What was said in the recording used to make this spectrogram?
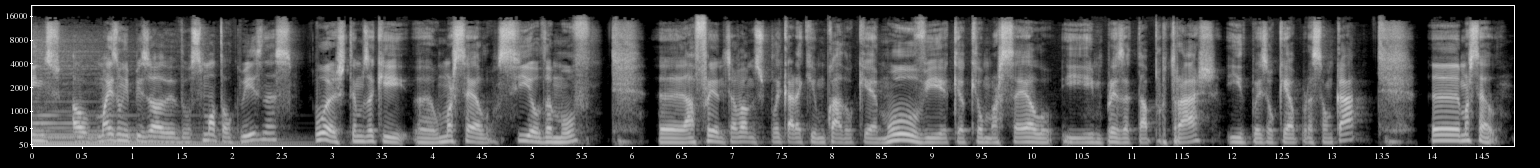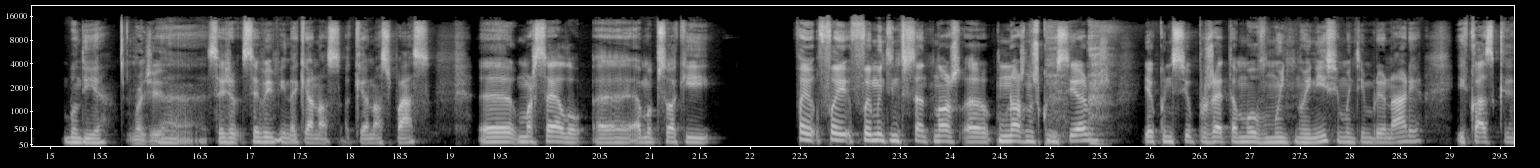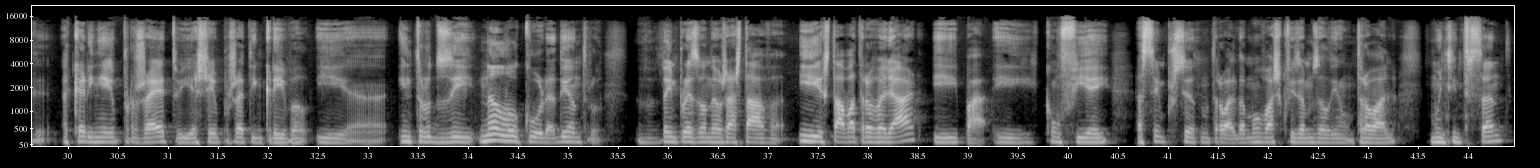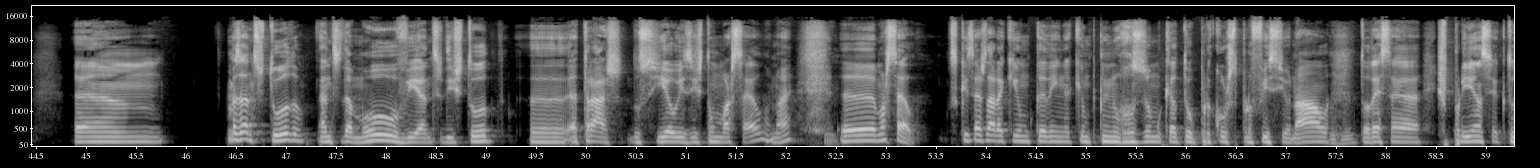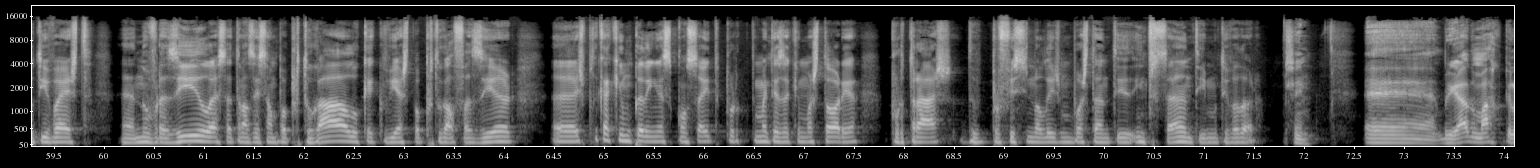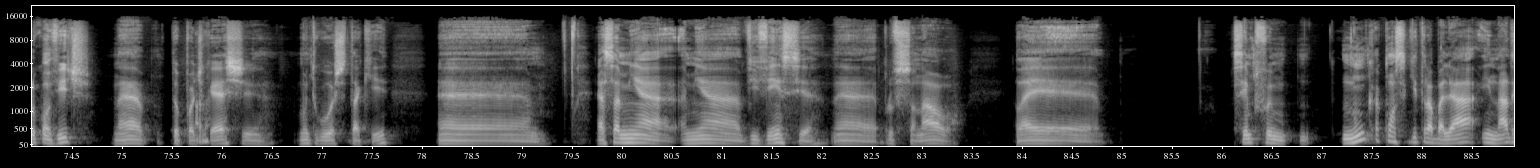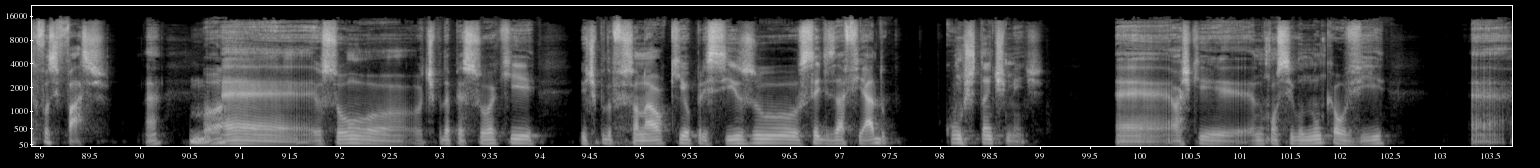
Bem-vindos a mais um episódio do Small Talk Business. Hoje temos aqui uh, o Marcelo, CEO da Move. Uh, à frente já vamos explicar aqui um bocado o que é a Move, e o que é o Marcelo e a empresa que está por trás e depois o que é a Operação K. Uh, Marcelo, bom dia. Bom dia. Seja, seja bem-vindo aqui ao nosso, aqui ao nosso espaço. O Marcelo é uma pessoa aqui. Foi, foi, foi muito interessante nós, como nós nos conhecermos. Eu conheci o projeto Amove muito no início, muito embrionária, e quase que acarinhei o projeto e achei o projeto incrível e introduzi na loucura dentro da empresa onde eu já estava e estava a trabalhar e, pá, e confiei a 100% no trabalho da Move. Acho que fizemos ali um trabalho muito interessante. Um, mas antes de tudo, antes da Move, antes disto tudo, uh, atrás do CEO existe um Marcelo, não é? Uh, Marcelo, se quiseres dar aqui um bocadinho, aqui um pequeno resumo que é o teu percurso profissional, uhum. toda essa experiência que tu tiveste uh, no Brasil, essa transição para Portugal, o que é que vieste para Portugal fazer, uh, explica aqui um bocadinho esse conceito, porque também tens aqui uma história por trás de profissionalismo bastante interessante e motivadora. Sim. É, obrigado, Marco, pelo convite, né? Teu podcast, muito gosto de estar aqui. É, essa minha, a minha vivência né, profissional, ela é sempre foi nunca consegui trabalhar em nada que fosse fácil, né? É, eu sou o tipo da pessoa que o tipo de profissional que eu preciso ser desafiado constantemente. É, eu acho que eu não consigo nunca ouvir é,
